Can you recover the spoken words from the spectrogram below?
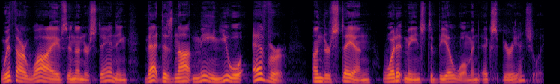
with our wives in understanding, that does not mean you will ever understand what it means to be a woman experientially.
